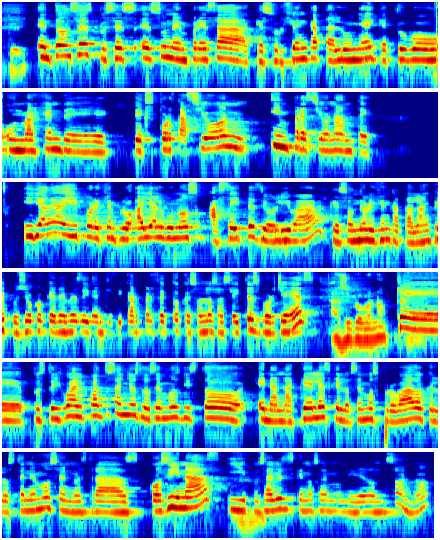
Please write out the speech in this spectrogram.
Okay. Entonces, pues es, es, una empresa que surgió en Cataluña y que tuvo un margen de, de exportación impresionante. Y ya de ahí, por ejemplo, hay algunos aceites de oliva que son de origen catalán que pues yo creo que debes de identificar perfecto que son los aceites Borges. Así como no. Que pues de igual, ¿cuántos años los hemos visto en anaqueles, que los hemos probado, que los tenemos en nuestras cocinas y pues hay veces que no sabemos ni de dónde son, ¿no?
